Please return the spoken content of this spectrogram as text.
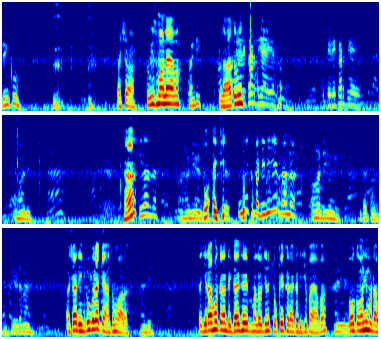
ਰਿੰਕੂ। ਅੱਛਾ ਤੂੰ ਵੀ ਸਮਾਨ ਲਾਇਆ ਵਾ? ਹਾਂਜੀ। ਲਾ ਤੂੰ ਵੀ। ਤੇਰੇ ਘਰ ਦੇ ਆਏ ਆ। ਤੇਰੇ ਘਰ ਦੇ ਆਏ। ਹਾਂਜੀ। ਹੈ? ਕੀ ਗੱਲ ਹਾਂਜੀ ਹਾਂਜੀ। ਤੂੰ ਇੱਥੇ ਤੂੰ ਕਬੱਡੀ ਨਹੀਂ ਖੇਡਦਾ ਹੁੰਦਾ ਹਾਂਜੀ ਖੇਡਦਾ ਅੱਛਾ ਰਿੰਕੂ ਕੋਲ ਕਿਹਾ ਤੂੰ ਮਾਲ। ਹਾਂਜੀ। ਤੇ ਜਿਹੜਾ ਹੁਣ ਤੇਰਾ ਡਿੱਗਾ ਇਥੇ ਮਤਲਬ ਜਿਹਨੂੰ ਚੁੱਕ ਕੇ ਖੜਾ ਗੱਡੀ 'ਚ ਪਾਇਆ ਵਾ ਹਾਂਜੀ ਉਹ ਕੌਣ ਸੀ ਮੁੰਡਾ?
